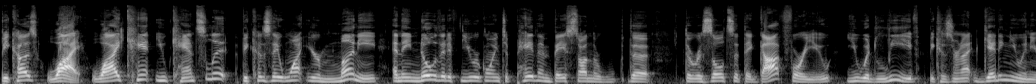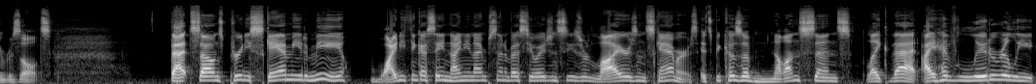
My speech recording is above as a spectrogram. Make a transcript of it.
Because why? Why can't you cancel it? Because they want your money and they know that if you were going to pay them based on the, the, the results that they got for you, you would leave because they're not getting you any results. That sounds pretty scammy to me. Why do you think I say 99% of SEO agencies are liars and scammers? It's because of nonsense like that. I have literally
